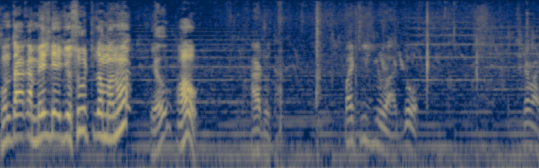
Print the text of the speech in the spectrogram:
ફોન આકા મેલ દેજો સૂટ તમને હું? એવું? હો હાટું થાય પટી ગયું વાત જો જવા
